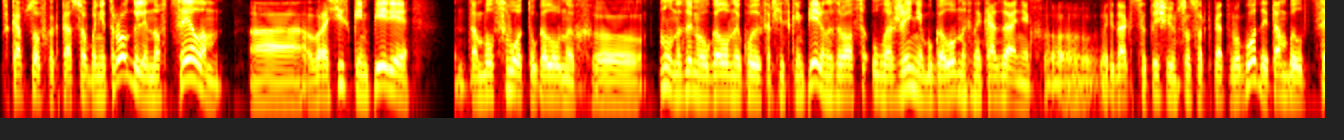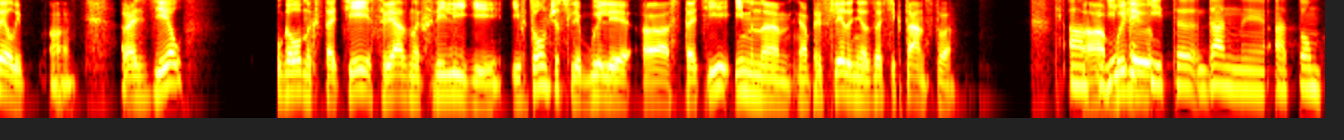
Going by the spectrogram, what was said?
Скопцов как-то особо не трогали, но в целом э, в Российской империи там был свод уголовных, ну, назовем уголовный кодекс Российской империи, он назывался «Уложение об уголовных наказаниях», редакция 1845 года, и там был целый раздел уголовных статей, связанных с религией, и в том числе были статьи именно преследования за сектанство. А, а, есть были... какие-то данные о том,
